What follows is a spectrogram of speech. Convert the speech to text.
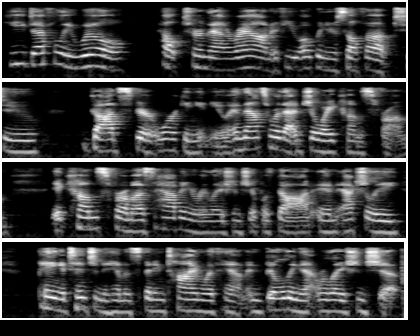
he definitely will help turn that around if you open yourself up to God's Spirit working in you. And that's where that joy comes from. It comes from us having a relationship with God and actually paying attention to Him and spending time with Him and building that relationship.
